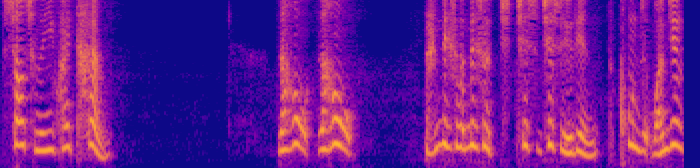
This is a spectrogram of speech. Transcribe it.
烧成了一块炭。然后，然后 那时候，那时候确实确实有点控制，完全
